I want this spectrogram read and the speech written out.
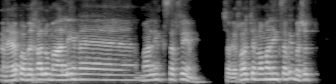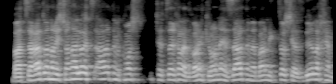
כנראה פה בכלל הוא מעלים, אה, מעלים כספים. עכשיו יכול להיות שאתם לא מעלים כספים, פשוט בהצהרת הון הראשונה לא הצהרתם כמו שצריך על הדברים, כי לא נעזרתם בבעל מקצוע שיסביר לכם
